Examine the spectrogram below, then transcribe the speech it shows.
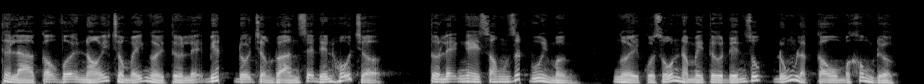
Thế là cậu vội nói cho mấy người từ lệ biết đội trưởng đoàn sẽ đến hỗ trợ. Từ lệ nghe xong rất vui mừng, người của số 54 đến giúp đúng là cầu mà không được.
